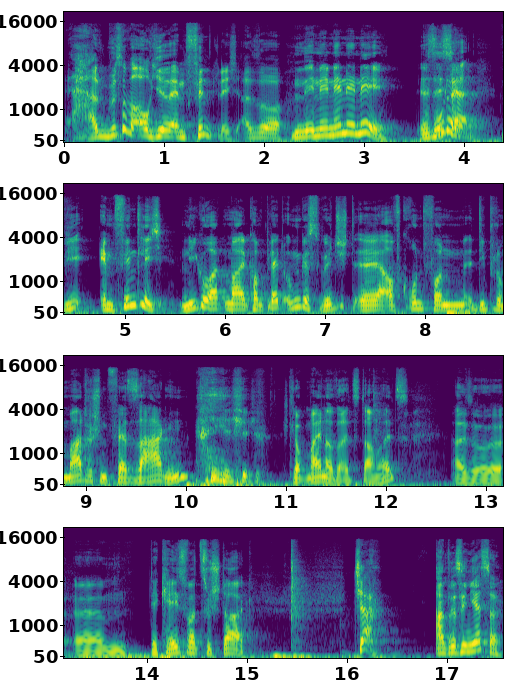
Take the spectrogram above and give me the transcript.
Ja, du bist aber auch hier empfindlich. Also Nee, nee, nee, nee, nee. Das Wo ist denn? ja wie empfindlich. Nico hat mal komplett umgeswitcht äh, aufgrund von diplomatischen Versagen. ich glaube meinerseits damals. Also ähm, der Case war zu stark. Tja, Andres Iniesta,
